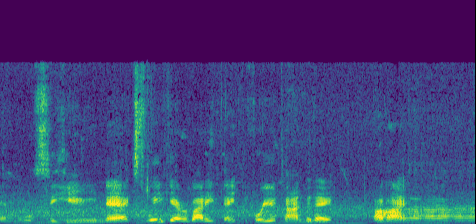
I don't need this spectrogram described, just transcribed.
and we'll see you next week, everybody. Thank you for your time today. Bye-bye. bye bye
